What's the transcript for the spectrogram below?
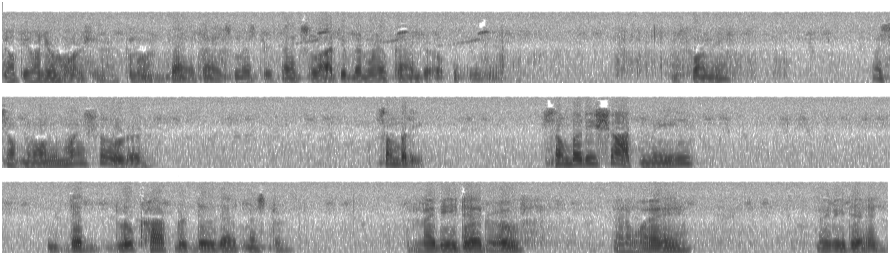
help you on your horse here. Come on. Thanks, thanks, mister. Thanks a lot. You've been real kind. to Ooh. Funny. There's something wrong with my shoulder. Somebody. Somebody shot me. Did Luke Harper do that, mister? Maybe he did, Rube. In a way. Maybe he did.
